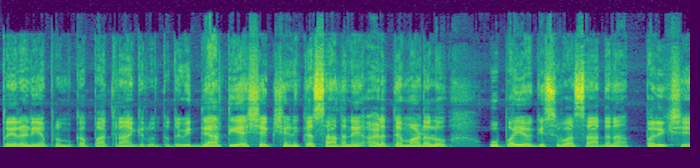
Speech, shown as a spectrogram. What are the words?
ಪ್ರೇರಣೆಯ ಪ್ರಮುಖ ಪಾತ್ರ ಆಗಿರುವಂಥದ್ದು. ವಿದ್ಯಾರ್ಥಿಯ ಶೈಕ್ಷಣಿಕ ಸಾಧನೆ ಅಳತೆ ಮಾಡಲು ಉಪಯೋಗಿಸುವ ಸಾಧನ ಪರೀಕ್ಷೆ.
